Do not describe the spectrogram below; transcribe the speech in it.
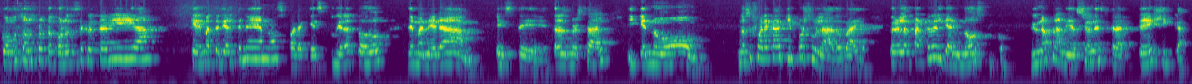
cómo son los protocolos de secretaría, qué material tenemos para que estuviera todo de manera este, transversal y que no, no se fuera cada quien por su lado, vaya. Pero la parte del diagnóstico, de una planeación estratégica,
